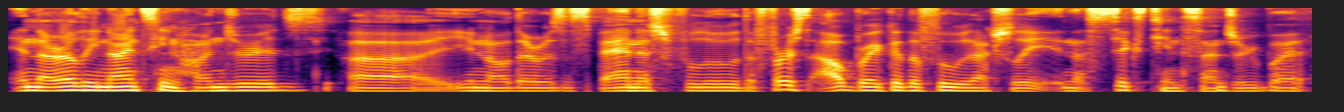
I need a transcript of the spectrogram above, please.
in the early 1900s, uh, you know, there was a Spanish flu. The first outbreak of the flu was actually in the 16th century, but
